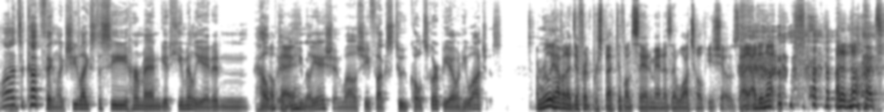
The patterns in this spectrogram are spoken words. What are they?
Well, it's a cuck thing. Like she likes to see her man get humiliated and help in the humiliation while she fucks Two Cold Scorpio and he watches. I'm really having a different perspective on Sandman as I watch all these shows. I, I did not, I did not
